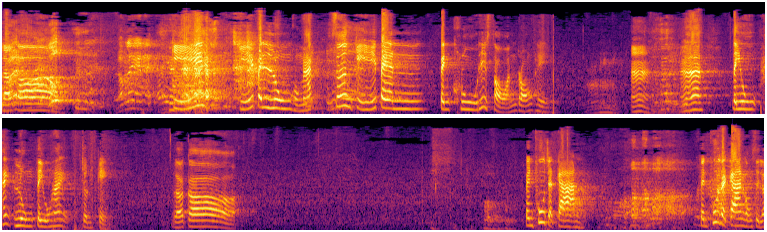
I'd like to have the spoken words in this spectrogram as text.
แล้วก็เราไม่เล่นกันเลยกีกีเป็นลุงของนัดซึ่งกีเป็นเป็นครูที่สอนร้องเพลงอ่าอ่าติวให้ลุงติวให้จนเก่ง แล้วก็ เป็นผู้จัดการ เป็นผู้จัดการของศิล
